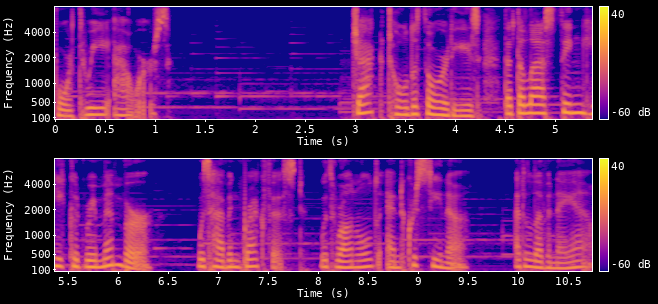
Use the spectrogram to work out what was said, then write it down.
for three hours. Jack told authorities that the last thing he could remember was having breakfast with Ronald and Christina at 11 a.m.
